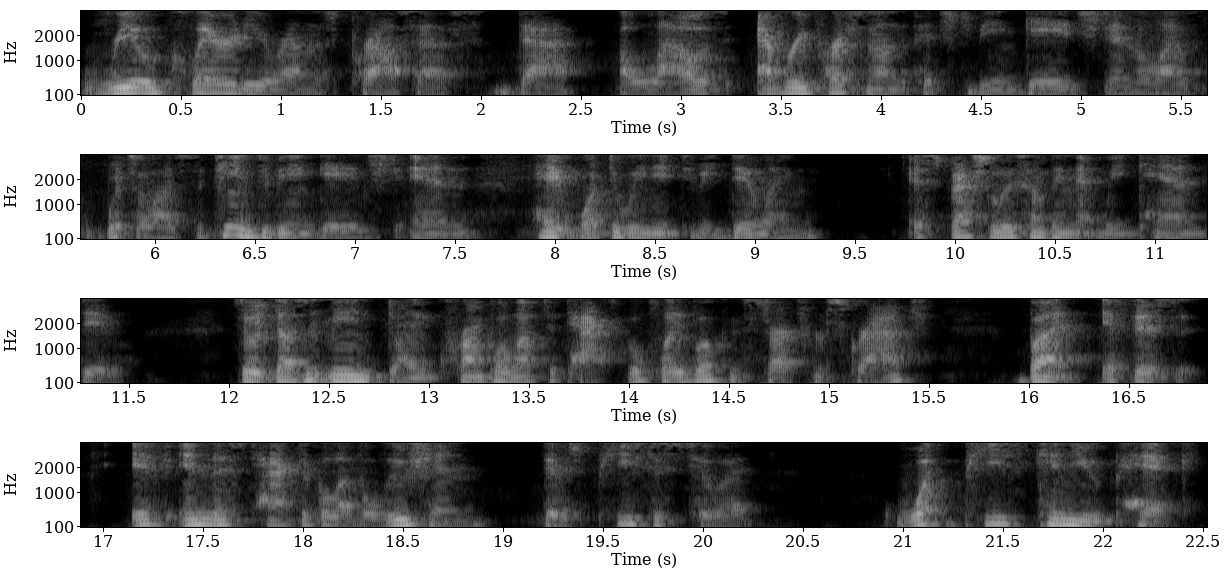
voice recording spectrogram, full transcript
real clarity around this process that allows every person on the pitch to be engaged and allows, which allows the team to be engaged in, hey, what do we need to be doing? Especially something that we can do. So it doesn't mean don't crumple up the tactical playbook and start from scratch. But if there's, if in this tactical evolution, there's pieces to it, what piece can you pick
